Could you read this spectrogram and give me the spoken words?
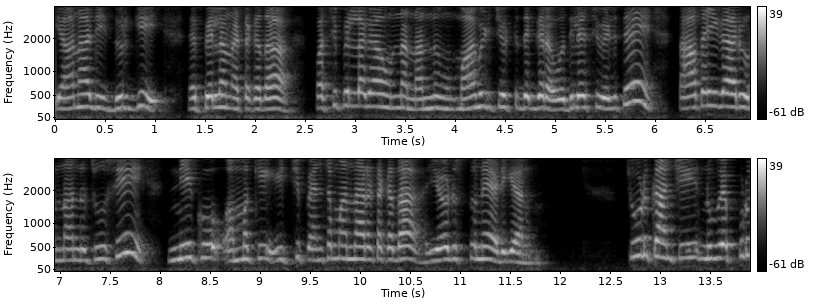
యానాది దుర్గి పిల్లనట కదా. పసిపిల్లగా ఉన్న నన్ను మామిడి చెట్టు దగ్గర వదిలేసి వెళితే తాతయ్య గారు నన్ను చూసి నీకు అమ్మకి ఇచ్చి పెంచమన్నారట కదా ఏడుస్తూనే అడిగాను. చూడు కాంచి నువ్వెప్పుడూ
